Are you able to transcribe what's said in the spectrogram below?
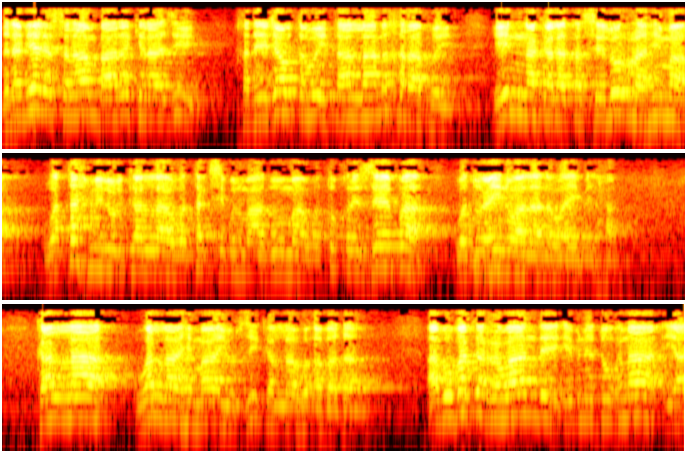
د نبی علی السلام بارک راضی خدیجه او ته وی تعالی نه خرابې انک لتسل الرحمه وتحمل الكلا وتكسب المعدومه وتقري الزيفه وتعين على نوائب الحق کلا والله ما یخزیک الله ابدا ابو بکر روان دی ابن دغنا یا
